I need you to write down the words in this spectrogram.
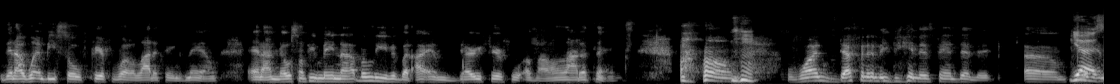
then I wouldn't be so fearful of a lot of things now. And I know some people may not believe it, but I am very fearful of a lot of things. Um, one definitely being this pandemic. Um, yes.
